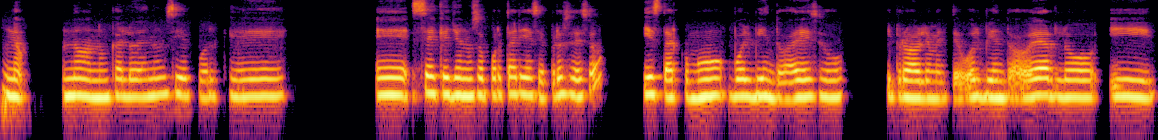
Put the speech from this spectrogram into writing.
No, no, nunca lo denuncié porque eh, sé que yo no soportaría ese proceso y estar como volviendo a eso y probablemente volviendo a verlo y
